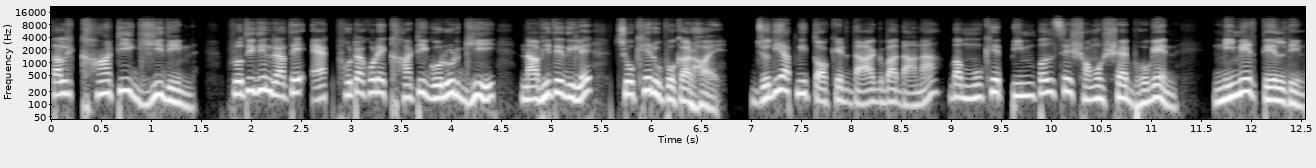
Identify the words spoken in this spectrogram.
তাহলে খাঁটি ঘি দিন। প্রতিদিন রাতে এক ফোঁটা করে খাঁটি গরুর ঘি নাভিতে দিলে চোখের উপকার হয়। যদি আপনি ত্বকের দাগ বা দানা বা মুখে পিম্পলসের সমস্যায় ভোগেন, নিমের তেল দিন।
